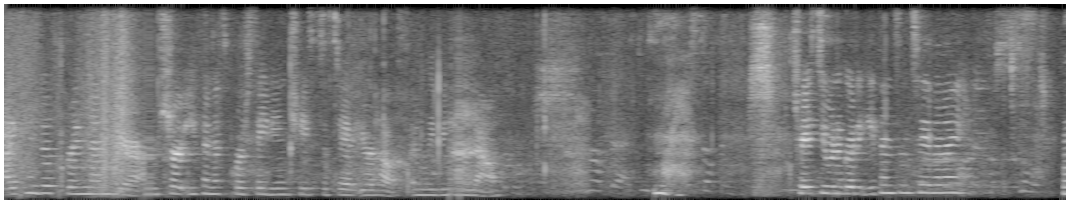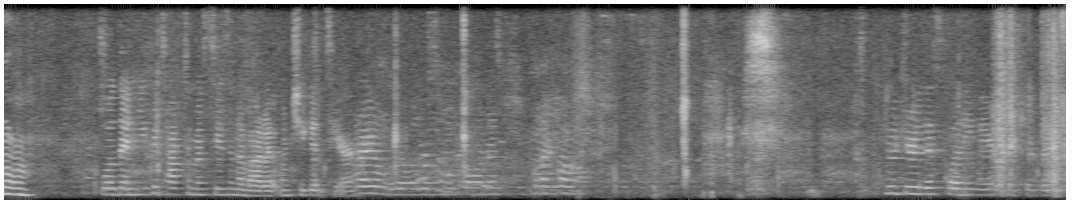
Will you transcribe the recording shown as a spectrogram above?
I can just bring them here. I'm sure Ethan is persuading Chase to stay at your house. I'm leaving him now. Chase, do you want to go to Ethan's and stay the night? Mm-mm. Well, then you could talk to Miss Susan about it when she gets here. I don't really want to go in my house. Who drew this Bloody Mary picture, Grace?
